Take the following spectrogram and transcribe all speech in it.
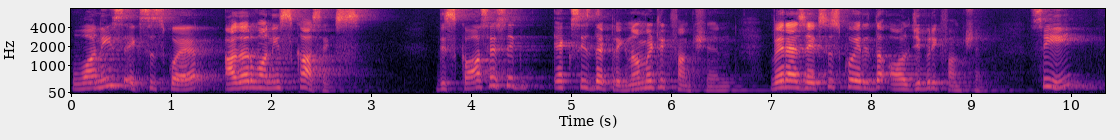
One is x square, other one is cos x. This cos x is the trigonometric function whereas x square is the algebraic function. See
